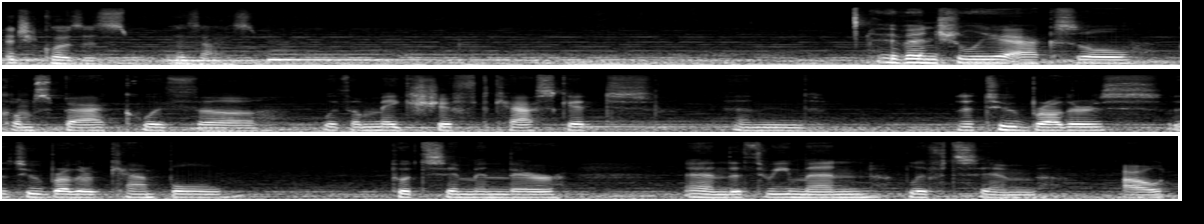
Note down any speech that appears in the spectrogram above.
And she closes his eyes. Eventually, Axel comes back with a with a makeshift casket, and the two brothers, the two brother Campbell, puts him in there, and the three men lifts him out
